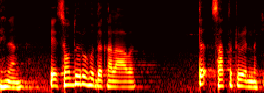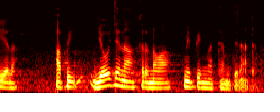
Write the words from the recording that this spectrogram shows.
එහෙනම් ඒ සොඳුරු හුදකලාවට සතුටු වෙන්න කියලා අපි යෝජනා කරනවා මේ පින්වත් හැමදෙනාට.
